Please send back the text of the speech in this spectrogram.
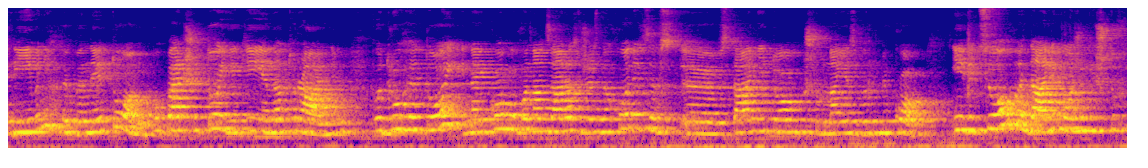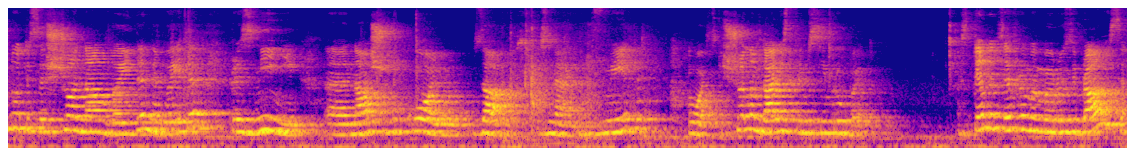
рівень глибини тону. По-перше, той, який є натуральним, по-друге, той, на якому вона зараз вже знаходиться в, е, стані того, що вона є з. І від цього ми далі можемо відштовхнутися, що нам вийде, не вийде при зміні е, нашого кольору зараз з нею. Розумієте? Ось, і що нам далі з цим всім робити? З тими цифрами ми розібралися,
